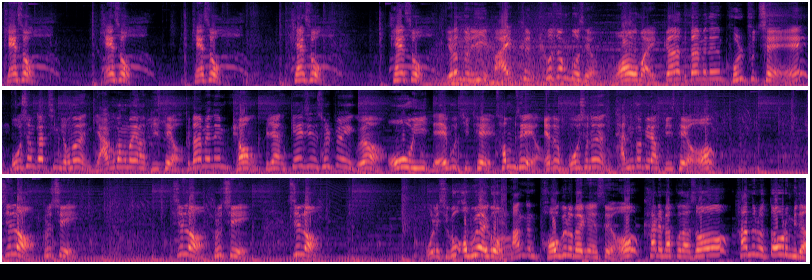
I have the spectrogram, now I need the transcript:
계속. 계속. 계속. 계속. 계속. 여러분들 이 마이클 표정 보세요. wow my god. 그 다음에는 골프채. 모션 같은 경우는 야구방망이랑 비슷해요. 그 다음에는 병. 그냥 깨진 술병이고요. 오 이 내부 디테일 섬세해요. 얘도 모션은 단검이랑 비슷해요. 찔러. 그렇지. 찔러. 그렇지. 찔러 올리시고 어 뭐야 이거? 방금 버그를 발견했어요. 칼을 맞고 나서 하늘로 떠오릅니다.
